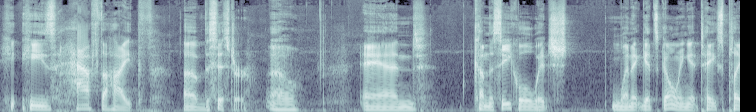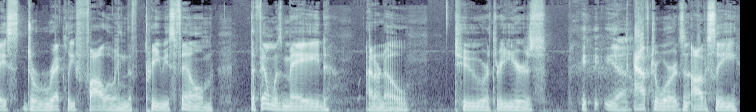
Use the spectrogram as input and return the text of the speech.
he, he's half the height of the sister Oh, and come the sequel which when it gets going it takes place directly following the previous film the film was made i don't know 2 or 3 years yeah. afterwards and obviously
